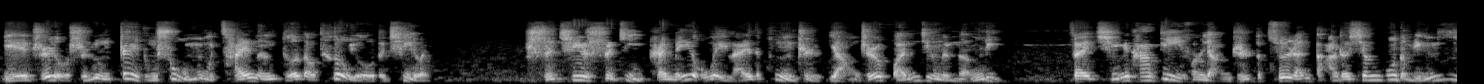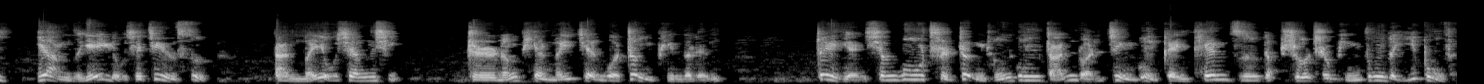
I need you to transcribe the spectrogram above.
也只有使用这种树木才能得到特有的气味。十七世纪还没有未来的控制养殖环境的能力，在其他地方养殖的虽然打着香菇的名义，样子也有些近似，但没有香气，只能骗没见过正品的人。这点香菇是郑成功辗转进贡给天子的奢侈品中的一部分。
